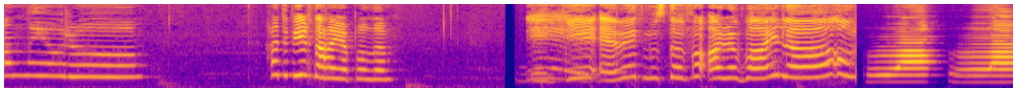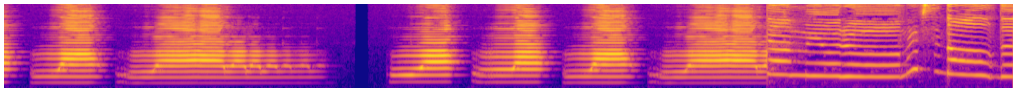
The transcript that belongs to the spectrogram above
Anlıyorum. Hadi bir daha yapalım. İki, evet Mustafa arabayla. on- İnanmıyorum. Hepsi dağıldı.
